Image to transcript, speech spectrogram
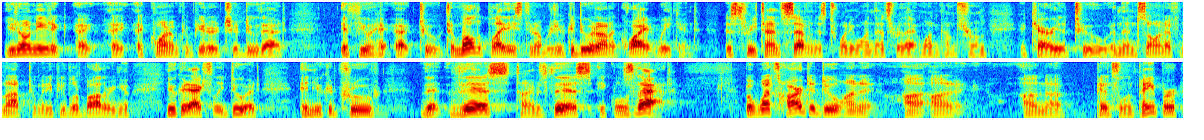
you don't need a, a, a quantum computer to do that. If you uh, to, to multiply these two numbers, you could do it on a quiet weekend. This 3 times 7 is 21. That's where that 1 comes from. You carry the 2, and then so on. If not too many people are bothering you, you could actually do it, and you could prove that this times this equals that. But what's hard to do on a, on on a pencil and paper,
